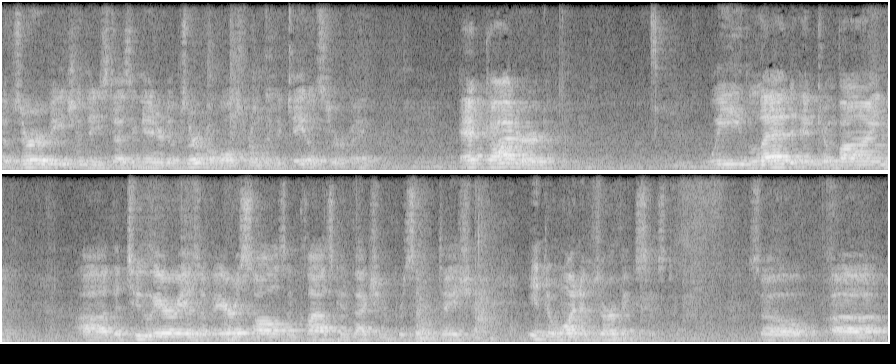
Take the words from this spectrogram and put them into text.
observe each of these designated observables from the Decadal survey. At Goddard, we led and combined uh, the two areas of aerosols and clouds, convection, and precipitation into one observing system. So uh,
